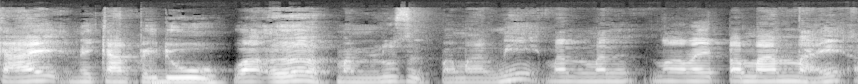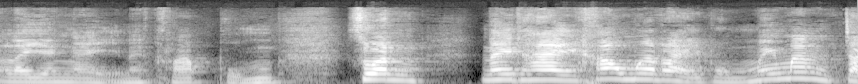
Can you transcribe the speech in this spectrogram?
ไกด์ในการไปดูว่าเออ มันรู้สึกประมาณนี้มันมันอะไรประมาณไหนอะไรยังไงนะครับผมส่วนในไทยเข้าเมื่อไหร่ผมไม่มั่นใจ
